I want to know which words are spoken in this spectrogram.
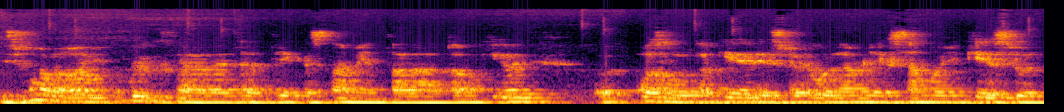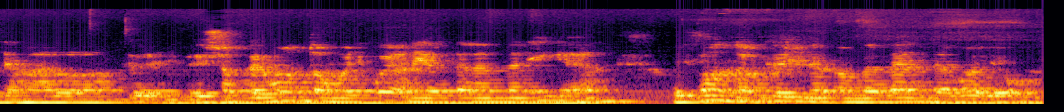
és valahogy ők felvetették, ezt nem én találtam ki, hogy az volt a kérdés, hogy jól emlékszem, hogy készültem már a könyv, és akkor mondtam, hogy olyan értelemben igen, hogy vannak könyvek, amiben benne vagyok,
